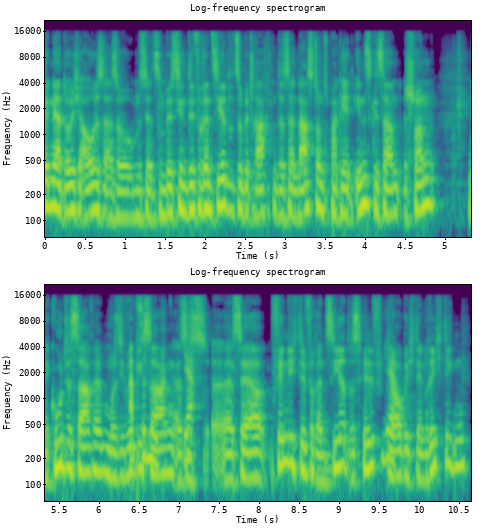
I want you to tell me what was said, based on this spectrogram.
bin ja durchaus, also um es jetzt ein bisschen differenzierter zu betrachten, das Entlastungspaket insgesamt ist schon eine gute Sache, muss ich wirklich Absolut, sagen. Es ja. ist äh, sehr, finde ich, differenziert. Es hilft, Ja. glaube ich, den Richtigen.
